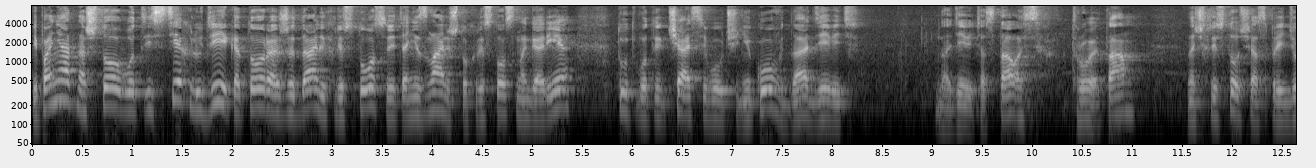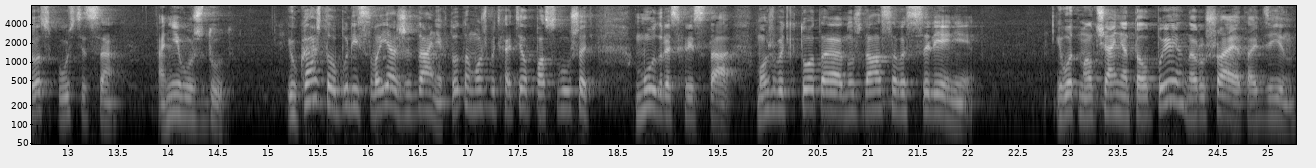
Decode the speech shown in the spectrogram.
И понятно, что вот из тех людей, которые ожидали Христос, ведь они знали, что Христос на горе, тут вот и часть его учеников, да, 9, да, 9 осталось, трое там. Значит, Христос сейчас придет, спустится, они его ждут. И у каждого были свои ожидания. Кто-то, может быть, хотел послушать мудрость Христа. Может быть, кто-то нуждался в исцелении. И вот молчание толпы нарушает один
